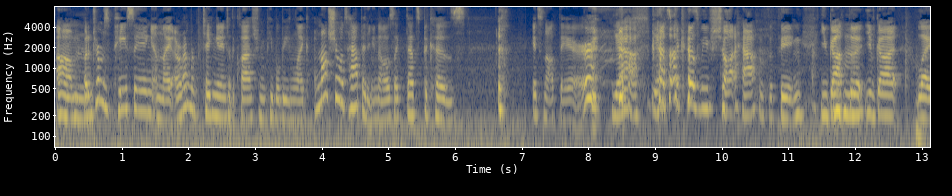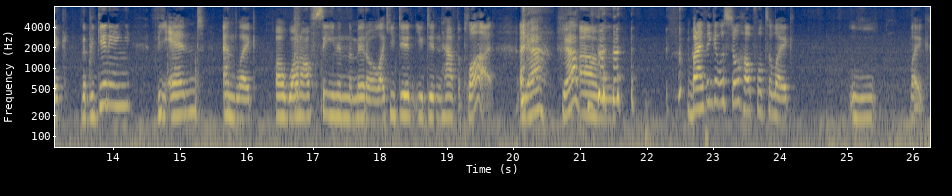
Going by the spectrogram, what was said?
Um, But in terms of pacing, and like, I remember taking it into the classroom, people being like, I'm not sure what's happening. And I was like, that's because it's not there. yeah. Yeah. that's because we've shot half of the thing. You got the, you've got like the beginning, the end, and like a one-off scene in the middle. Like you did, you didn't have the plot. yeah. Yeah. Um, but I think it was still helpful to like, l- like,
